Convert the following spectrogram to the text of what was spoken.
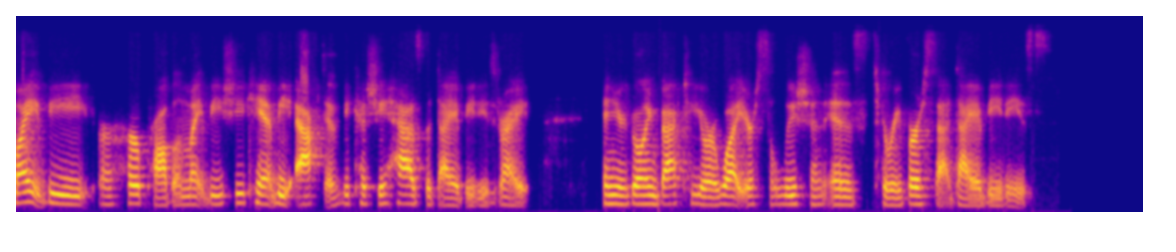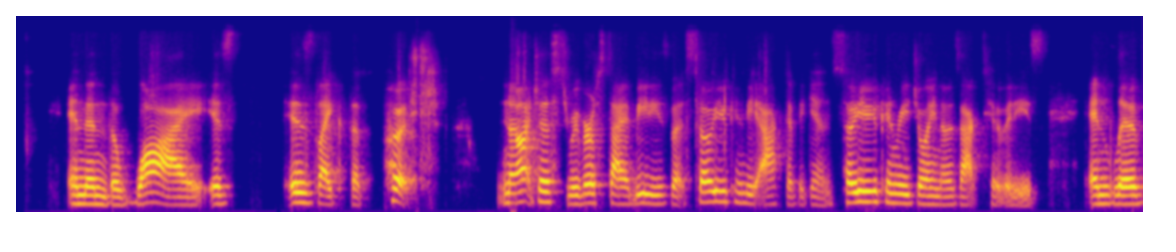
might be, or her problem might be, she can't be active because she has the diabetes, right? And you're going back to your what your solution is to reverse that diabetes. And then the why is is like the push, not just reverse diabetes, but so you can be active again, so you can rejoin those activities and live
